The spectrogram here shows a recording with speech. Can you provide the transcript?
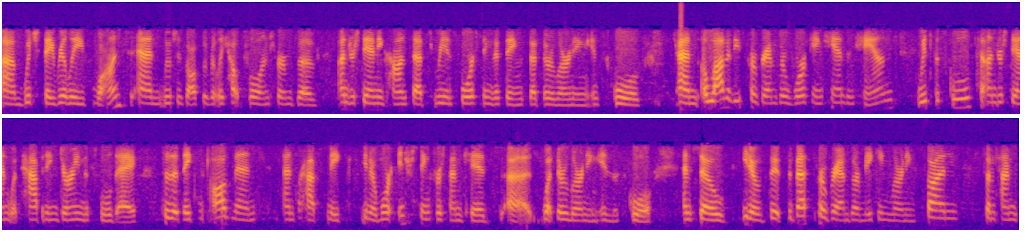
um, which they really want, and which is also really helpful in terms of understanding concepts, reinforcing the things that they're learning in schools. And a lot of these programs are working hand in hand with the schools to understand what's happening during the school day so that they can augment and perhaps make you know more interesting for some kids uh, what they're learning in the school. And so you know the, the best programs are making learning fun. Sometimes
